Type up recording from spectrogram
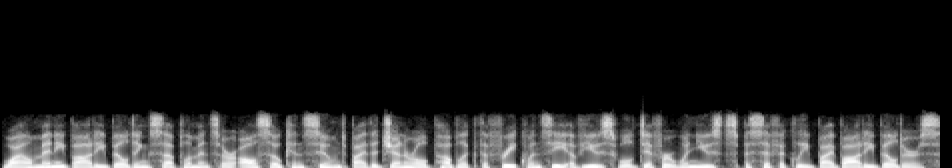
While many bodybuilding supplements are also consumed by the general public the frequency of use will differ when used specifically by bodybuilders.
